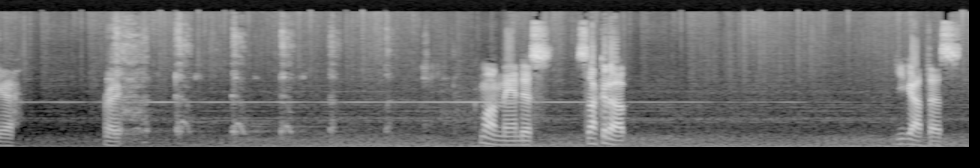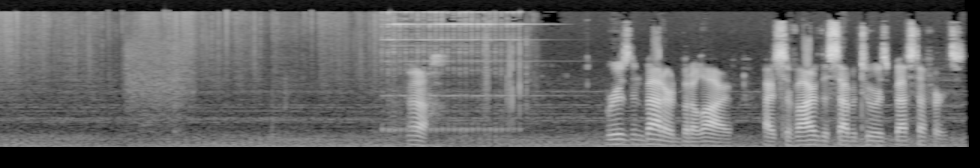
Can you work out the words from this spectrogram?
Yeah. Right. Come on, Mandus. Suck it up. You got this. Ugh. Bruised and battered, but alive, I have survived the saboteur's best efforts.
